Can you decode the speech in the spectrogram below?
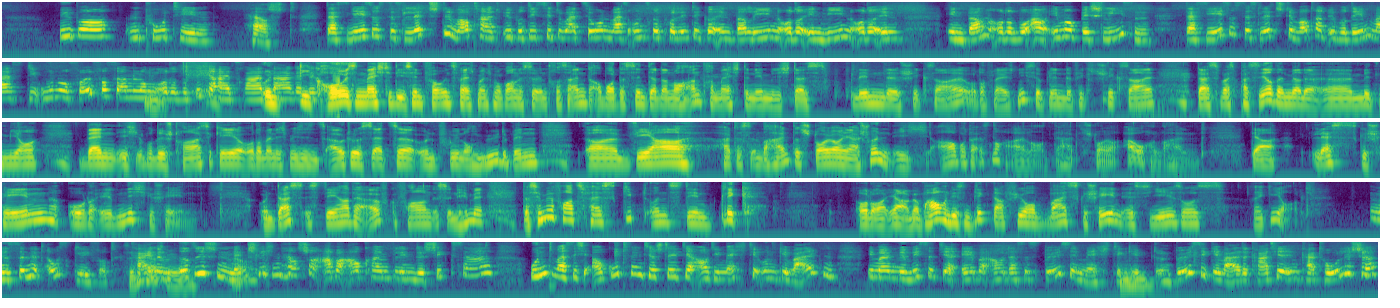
über einen Putin herrscht, dass Jesus das letzte Wort hat über die Situation, was unsere Politiker in Berlin oder in Wien oder in, in Bern oder wo auch immer beschließen, dass Jesus das letzte Wort hat über dem, was die UNO-Vollversammlung oder der Sicherheitsrat Und sagen. die großen Mächte, die sind für uns vielleicht manchmal gar nicht so interessant, aber das sind ja dann noch andere Mächte, nämlich das blinde Schicksal oder vielleicht nicht so blinde Schicksal. Das, was passiert denn mir, äh, mit mir, wenn ich über die Straße gehe oder wenn ich mich ins Auto setze und früh noch müde bin? Äh, wer hat es in der Hand? Das Steuer ja schon ich, aber da ist noch einer, der hat das Steuer auch in der Hand. Der lässt es geschehen oder eben nicht geschehen. Und das ist der, der aufgefahren ist in den Himmel. Das Himmelfahrtsfest gibt uns den Blick, oder ja, wir brauchen diesen Blick dafür, was geschehen ist. Jesus regiert. wir sind nicht ausgeliefert. Sind Keinem ausgeliefert. irdischen, Ja. menschlichen Herrscher, aber auch kein blindes Schicksal. Und was ich auch gut finde, hier steht ja auch die Mächte und Gewalten. Ich meine, wir wissen ja eben auch, dass es böse Mächte Mhm. gibt und böse Gewalten. Gerade hier im Katholischen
